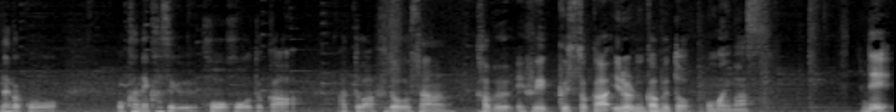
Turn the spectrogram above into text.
なんかこう、お金稼ぐ方法とか、あとは不動産、株、FX とかいろいろ浮かぶと思います。で、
